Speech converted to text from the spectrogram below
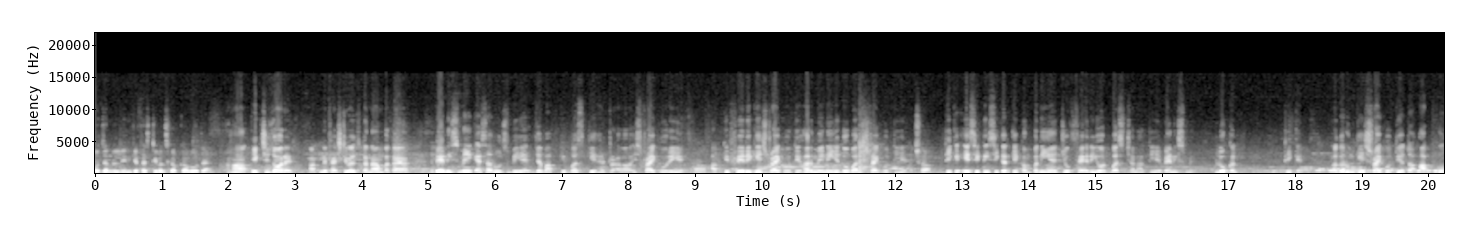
और जनरली इनके फेस्टिवल्स कब कब होते हैं? हाँ एक चीज़ और है आपने फेस्टिवल्स का नाम बताया। वेनिस में एक ऐसा रूल्स भी है जब आपकी बस की स्ट्राइक हो रही है हाँ। आपकी फेरी की स्ट्राइक होती है हर महीने ये दो बार स्ट्राइक होती है। अच्छा। ठीक है एसीटीसी करके कंपनी है जो फेरी और बस चलाती है वेनिस में लोकल ठीक है? अगर उनकी स्ट्राइक होती है तो आपको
